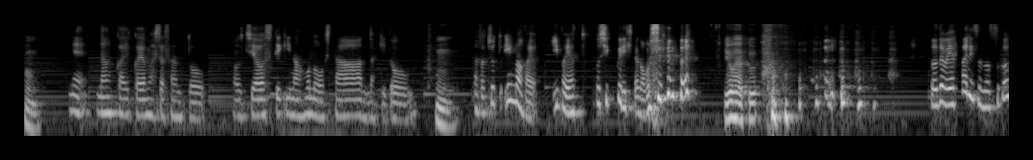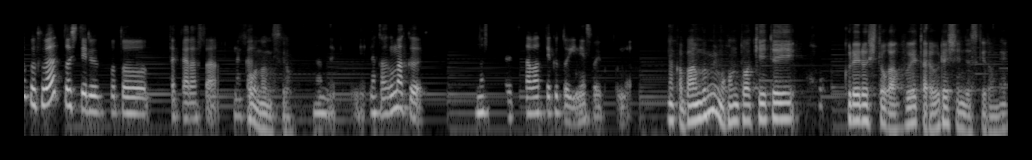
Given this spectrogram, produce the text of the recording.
うんね、何回か山下さんとまあ打ち合わせ的なものをしたんだけど、うん、なんかちょっと今が、今やっとしっくりきたかもしれない。ようやく そうでもやっぱりそのすごくふわっとしてることだからさ、なんかそうなんですよ。なんだけどね、なんかうまく話伝わっていくといいね、そういうことね。なんか番組も本当は聞いてくれる人が増えたら嬉しいんですけどね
